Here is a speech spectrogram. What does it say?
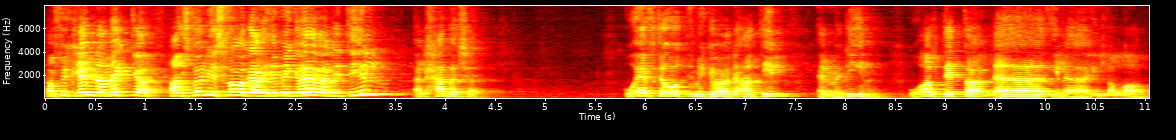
Han fick lämna Mekka. Hans följeslagare emigrerade till Al-Habasha. Och efteråt emigrerade han till Al-Medina. Och allt detta, La ilaha illallah.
